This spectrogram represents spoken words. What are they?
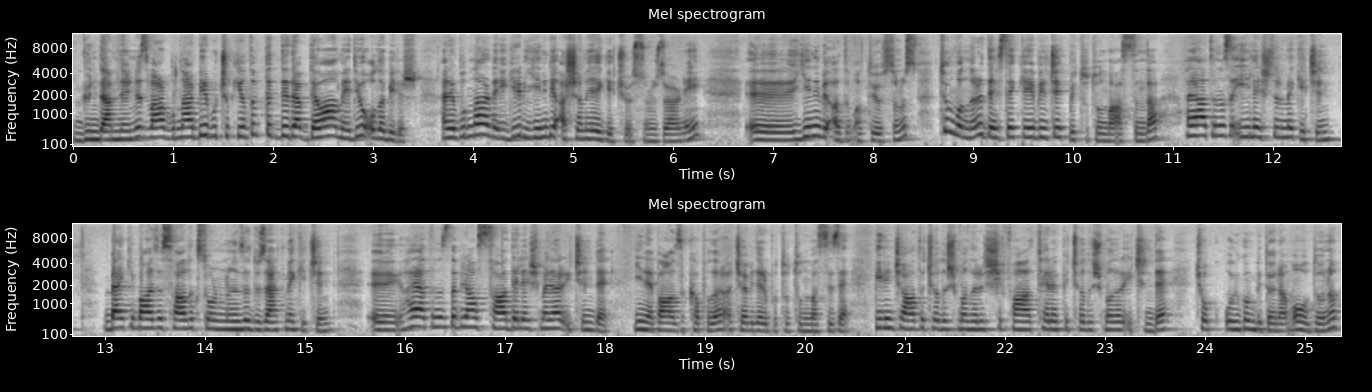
gündemleriniz var. Bunlar bir buçuk yıldır da devam ediyor olabilir. Hani bunlarla ilgili bir yeni bir aşamaya geçiyorsunuz örneğin. Ee, yeni bir adım atıyorsunuz. Tüm bunları destekleyebilecek bir tutulma aslında. Hayatınızı iyileştirmek için belki bazı sağlık sorunlarınızı düzeltmek için e, hayatınızda biraz sadeleşmeler için de yine bazı kapılar açabilir bu tutulma size. Bilinçaltı çalışmaları şifa terapi çalışmaları için de çok uygun bir dönem olduğunu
